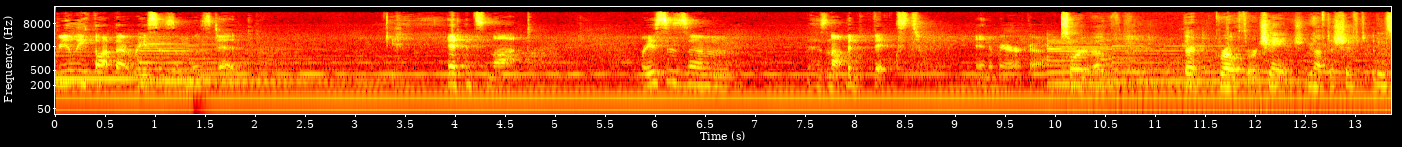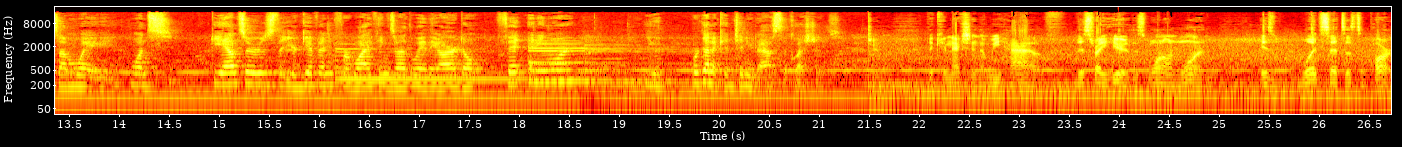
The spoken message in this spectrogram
really thought that racism was dead. and it's not. Racism has not been fixed in America. Sort of their growth or change. You have to shift in some way. Once the answers that you're given for why things are the way they are don't fit anymore, you, we're going to continue to ask the questions. The connection that we have, this right here, this one on one, is what sets us apart.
